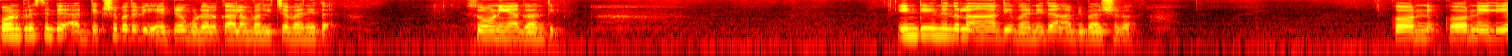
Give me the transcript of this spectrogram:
കോൺഗ്രസിന്റെ അധ്യക്ഷ പദവി ഏറ്റവും കൂടുതൽ കാലം വഹിച്ച വനിത സോണിയാഗാന്ധി. ഇന്ത്യയിൽ നിന്നുള്ള ആദ്യ വനിതാ അഭിഭാഷക കോർണെ Cornelia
